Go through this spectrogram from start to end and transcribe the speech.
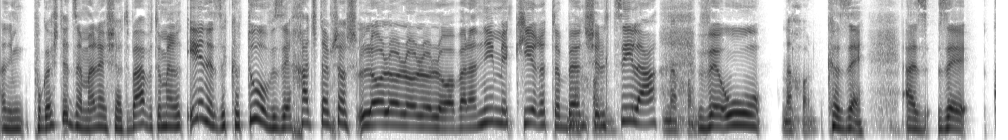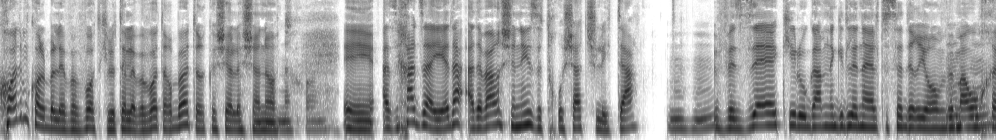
אני פוגשת את זה מלא, שאת באה ואת אומרת, הנה זה כתוב, זה 1, 2, 3, לא, לא, לא, לא, לא, אבל אני מכיר את הבן נכון, של צילה, נכון, והוא נכון. כזה. אז זה קודם כל בלבבות, כאילו את הלבבות הרבה יותר קשה לשנות. נכון. אה, אז אחד זה הידע, הדבר השני זה תחושת שליטה. Mm-hmm. וזה כאילו גם נגיד לנהל את הסדר יום ומה mm-hmm. הוא אוכל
